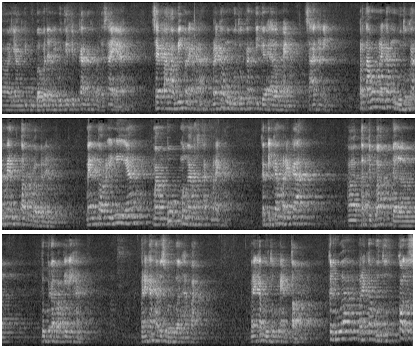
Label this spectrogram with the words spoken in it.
eh, yang Ibu Bapak dan Ibu titipkan kepada saya, saya pahami mereka, mereka membutuhkan tiga elemen saat ini. Pertama, mereka membutuhkan mentor Bapak dan Ibu. Mentor ini yang mampu mengarahkan mereka ketika mereka eh, terjebak dalam beberapa pilihan mereka harus berbuat apa? Mereka butuh mentor. Kedua, mereka butuh coach.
